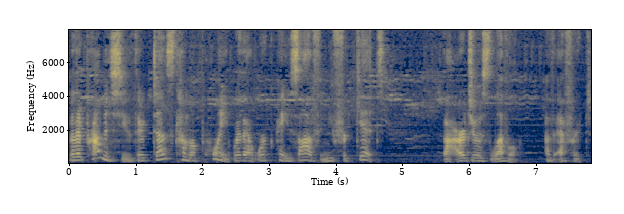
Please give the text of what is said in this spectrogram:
but I promise you, there does come a point where that work pays off and you forget the arduous level of effort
